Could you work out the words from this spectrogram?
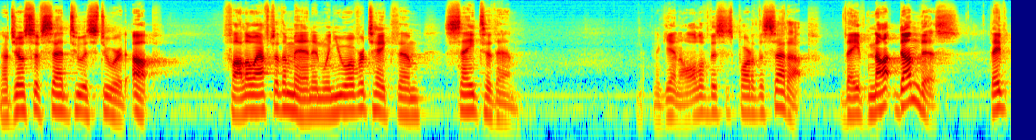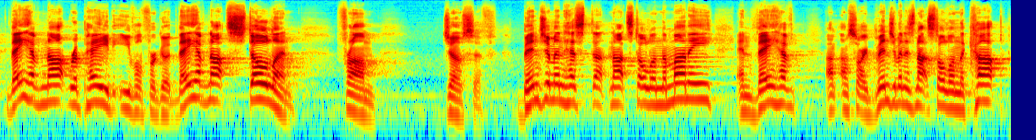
Now Joseph said to his steward, Up, follow after the men, and when you overtake them, say to them. And again, all of this is part of the setup. They've not done this. They've, they have not repaid evil for good. They have not stolen from Joseph. Benjamin has st- not stolen the money, and they have, I'm sorry, Benjamin has not stolen the cup,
